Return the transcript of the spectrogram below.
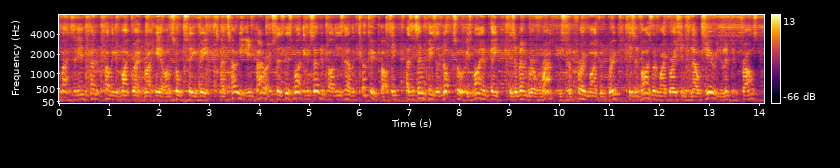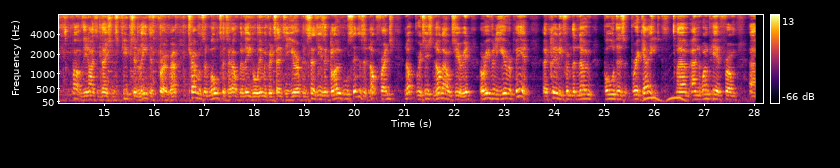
Welcome back to the Independent Republic of Mike Graham, right here on Talk TV. Uh, Tony in Barrow says this might the Conservative Party is now the cuckoo party, as its MPs are not Tories. My MP is a member of RAMP, which is a pro-migrant group. His advisor on migration is an Algerian who lived in France, part of the United Nations Future Leaders Programme, Travels to Malta to help illegal immigrants enter Europe and says he's a global citizen, not French, not British, not Algerian, or even a European, uh, clearly from the No Borders Brigade. Um, and one here from... Uh,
